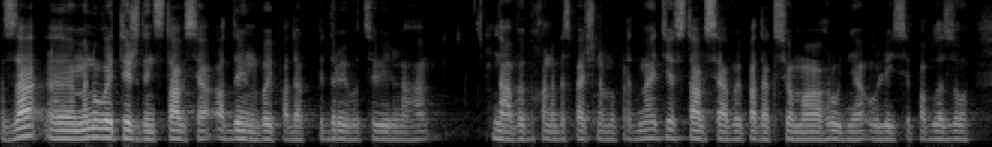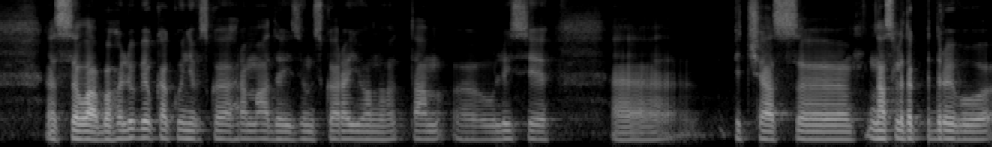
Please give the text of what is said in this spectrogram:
За е, минулий тиждень стався один випадок підриву цивільного на вибухонебезпечному предметі. Стався випадок 7 грудня у лісі поблизу е, села Боголюбівка Кунівської громади Ізюмського району. Там е, у лісі е, під час е, наслідок підриву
